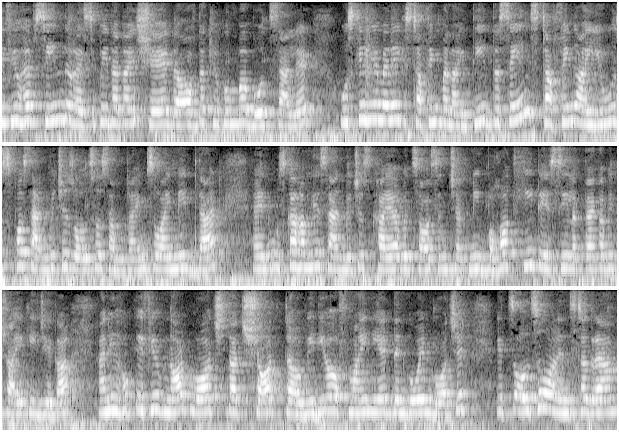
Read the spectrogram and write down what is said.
if you have seen the recipe that I shared of the cucumber both salad उसके लिए मैंने एक स्टफिंग बनाई थी. The same stuffing I use for sandwiches also sometime so I made that and उसका हमने सैंडविचेस खाया विद सॉस एंड चटनी बहुत ही टेस्टी लगता है. कभी ट्राई कीजिएगा. And if you not watch that short video of mine yet then go and watch it it's also on Instagram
